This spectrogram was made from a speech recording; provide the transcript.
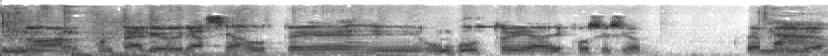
No, al contrario, gracias a ustedes, un gusto y a disposición. Estén muy bien.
